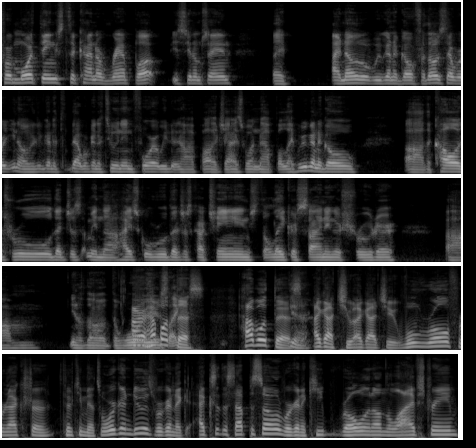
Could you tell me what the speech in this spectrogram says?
for more things to kind of ramp up. You see what I'm saying? Like I know we're gonna go for those that were you know we're gonna that we're gonna tune in for it. We don't know, I apologize, whatnot, but like we're gonna go. Uh, the college rule that just, I mean, the high school rule that just got changed. The Lakers signing of Schroeder. Um, you know the the Warriors. All right, how about like, this? How about this? Yeah. I got you. I got you. We'll roll for an extra 15 minutes. What we're going to do is we're going to exit this episode. We're going to keep rolling on the live stream.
